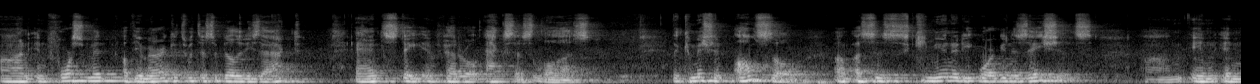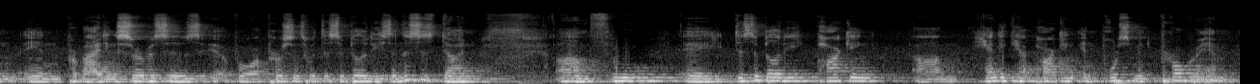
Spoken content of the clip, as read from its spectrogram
on enforcement of the Americans with Disabilities Act and state and federal access laws. The commission also um, assists community organizations um, in, in, in providing services uh, for persons with disabilities. And this is done um, through a disability parking, um, handicap parking enforcement program,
